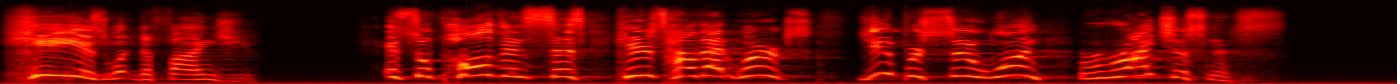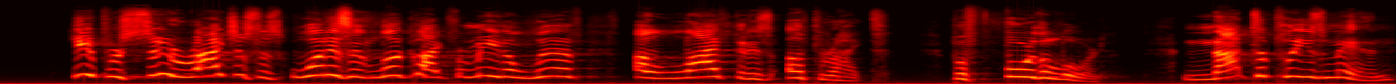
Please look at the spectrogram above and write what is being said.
He is what defines you. And so Paul then says, here's how that works you pursue one, righteousness. You pursue righteousness. What does it look like for me to live a life that is upright before the Lord? Not to please men,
